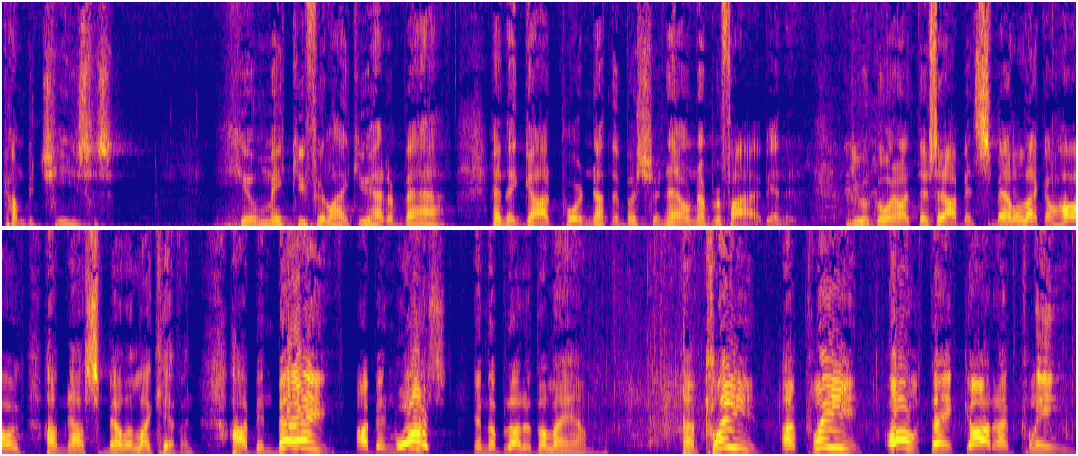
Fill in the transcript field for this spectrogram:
Come to Jesus. He'll make you feel like you had a bath and that God poured nothing but Chanel number five in it. You were going out there and say, I've been smelling like a hog. I'm now smelling like heaven. I've been bathed. I've been washed in the blood of the Lamb. I'm clean. I'm clean. Oh, thank God I'm clean.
